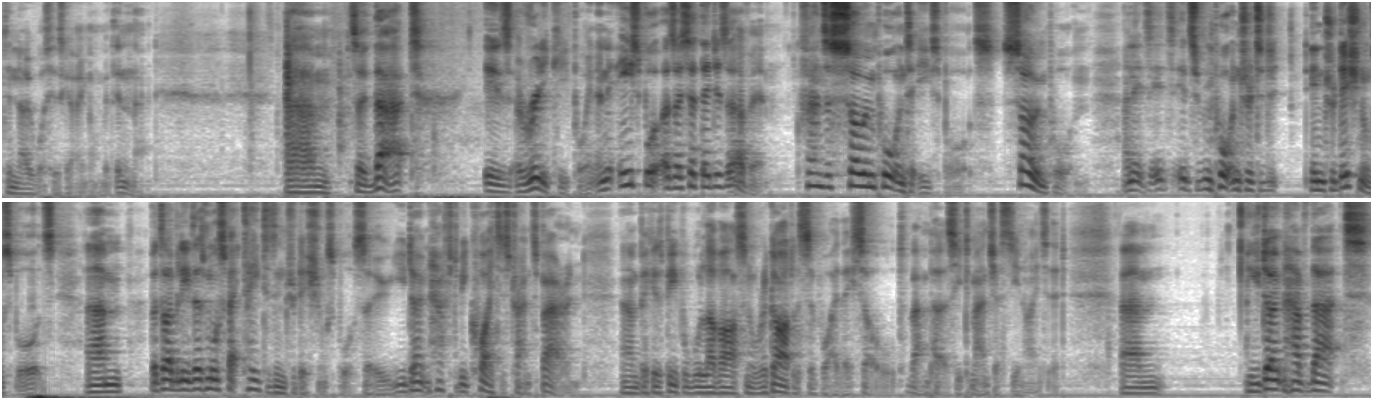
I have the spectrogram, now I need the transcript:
to know what is going on within that. Um, so that is a really key point. And in esports, as I said, they deserve it. Fans are so important to esports, so important, and it's it's it's important in traditional sports. Um, but I believe there's more spectators in traditional sports, so you don't have to be quite as transparent um, because people will love Arsenal regardless of why they sold Van Persie to Manchester United. Um, you don't have that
